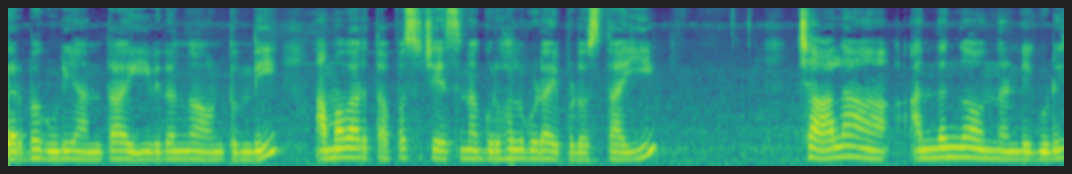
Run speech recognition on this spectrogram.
గర్భగుడి అంతా ఈ విధంగా ఉంటుంది. అమ్మవారు తపస్సు చేసిన గృహలు కూడా ఇప్పుడు వస్తాయి. చాలా అందంగా ఉందండి గుడి.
